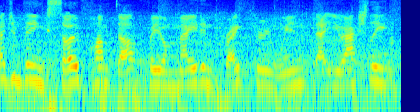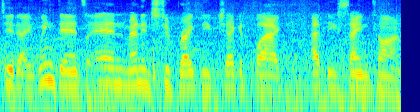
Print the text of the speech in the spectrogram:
Imagine being so pumped up for your maiden breakthrough win that you actually did a wing dance and managed to break the checkered flag at the same time.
